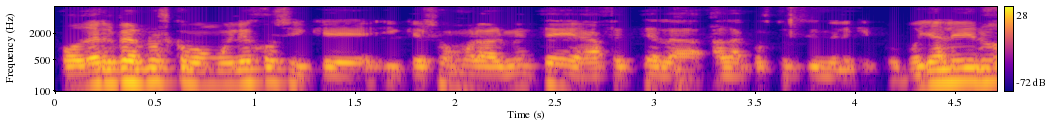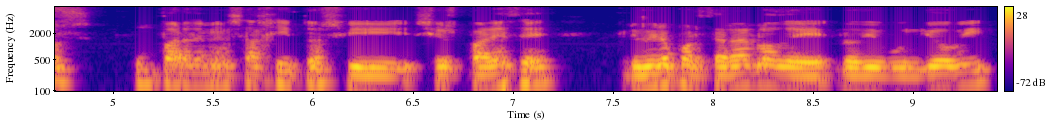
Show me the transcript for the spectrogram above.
poder vernos como muy lejos y que, eso moralmente afecte a la, construcción del equipo. Voy a leeros un par de mensajitos si, os parece Primero por cerrar lo de, lo de Bon Jovi,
